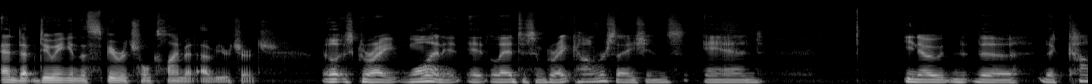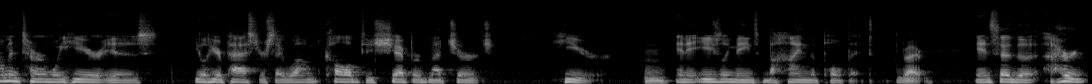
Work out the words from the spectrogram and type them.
end up doing in the spiritual climate of your church? It was great. One, it, it led to some great conversations and you know the the common term we hear is you'll hear pastors say, "Well, I'm called to shepherd my church here," hmm. and it usually means behind the pulpit. Right. And so the I heard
